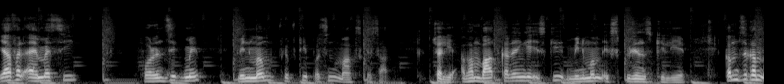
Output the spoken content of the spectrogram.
या फिर एम एस सी फॉरेंसिक में मिनिमम फिफ्टी परसेंट मार्क्स के साथ। चलिए, अब हम बात करेंगे इसकी मिनिमम एक्सपीरियंस के लिए। कम से कम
